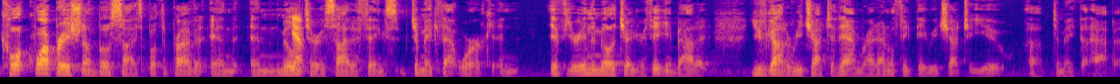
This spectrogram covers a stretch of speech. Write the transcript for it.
co- cooperation on both sides, both the private and and the military yep. side of things to make that work. And if you're in the military, and you're thinking about it, you've got to reach out to them, right? I don't think they reach out to you uh, to make that happen.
